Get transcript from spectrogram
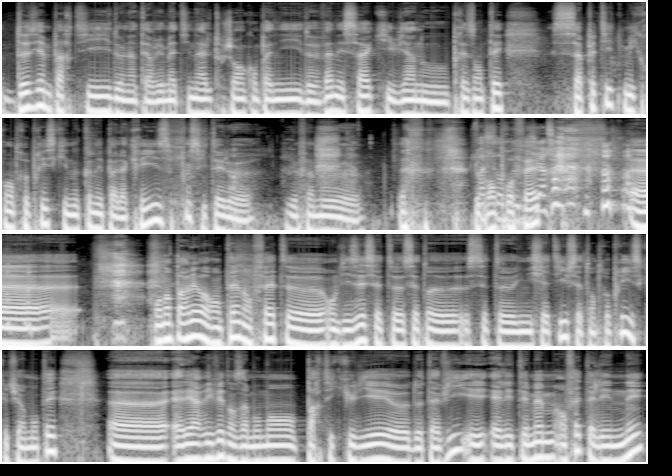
Deuxième partie de l'interview matinale, toujours en compagnie de Vanessa qui vient nous présenter sa petite micro-entreprise qui ne connaît pas la crise, pour citer le, le fameux euh, le grand prophète. Euh, on en parlait hors antenne, en fait, euh, on le disait, cette, cette, euh, cette initiative, cette entreprise que tu as montée, elle est arrivée dans un moment particulier de ta vie et elle était même, en fait, elle est née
